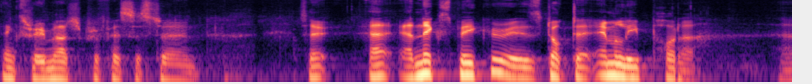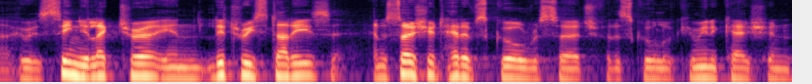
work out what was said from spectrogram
Thanks very much, Professor Stern. Uh, our next speaker is Dr. Emily Potter, uh, who is Senior Lecturer in Literary Studies and Associate Head of School Research for the School of Communication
